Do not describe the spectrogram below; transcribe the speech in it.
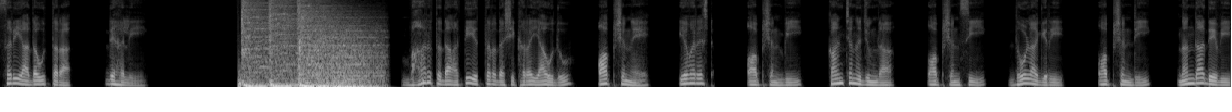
ಸರಿಯಾದ ಉತ್ತರ ದೆಹಲಿ ಭಾರತದ ಅತಿ ಎತ್ತರದ ಶಿಖರ ಯಾವುದು? Option A Everest option B Kanchenjunga option C, Dhaulagiri. Option D, Nanda Devi.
